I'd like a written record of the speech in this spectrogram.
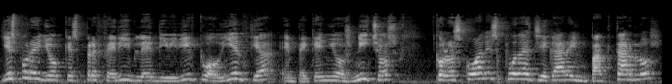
y es por ello que es preferible dividir tu audiencia en pequeños nichos con los cuales puedas llegar a impactarlos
